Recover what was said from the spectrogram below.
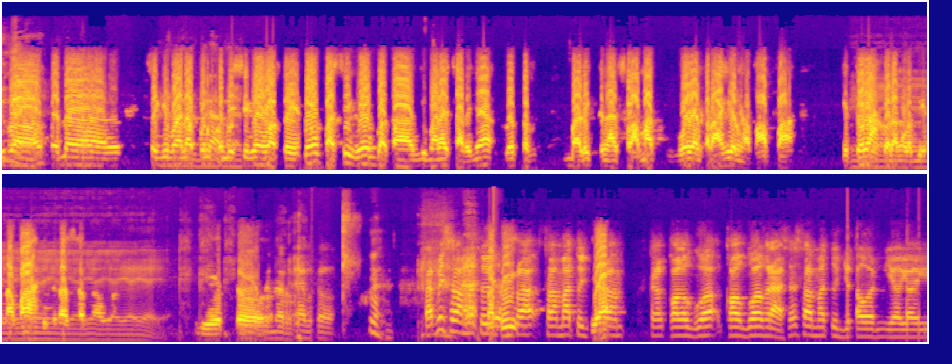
juga ya. benar segimanapun kondisi gue waktu itu pasti gue bakal gimana caranya lu ter- balik dengan selamat gue yang terakhir nggak apa-apa itulah Iya, kurang iya, lebih iya, nama iya, kan iya, iya, iya, iya, iya. gitu Iya benar. Ya betul. Tapi selama tujuh Tapi- sel- selama tujuh Ya. kalau gua kalau gua ngerasa selama tujuh tahun Yoyoi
